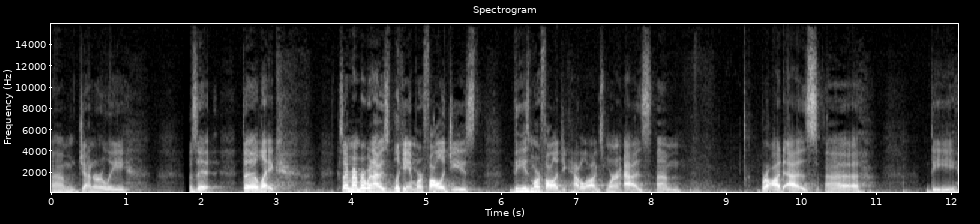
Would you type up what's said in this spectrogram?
um, generally. Was it the like, because I remember when I was looking at morphologies, these morphology catalogs weren't as um, broad as uh, the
